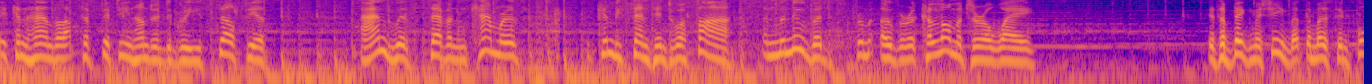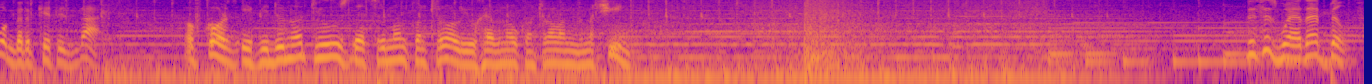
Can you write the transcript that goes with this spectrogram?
it can handle up to 1500 degrees Celsius. And with seven cameras, it can be sent into a fire and maneuvered from over a kilometer away. It's a big machine, but the most important bit of kit is that. Of course, if you do not use that remote control, you have no control on the machine. This is where they're built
